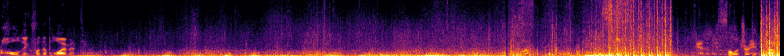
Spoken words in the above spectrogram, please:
We're holding for deployment. Enemy soldier incoming.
